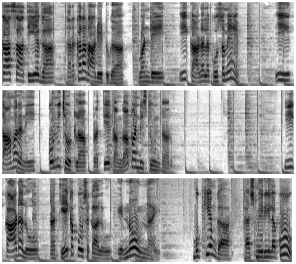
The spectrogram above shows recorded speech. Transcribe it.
కాస్త తీయగా కరకలరాడేటుగా వండే ఈ కాడల కోసమే ఈ తామరని కొన్ని చోట్ల ప్రత్యేకంగా పండిస్తూ ఉంటారు. ఈ కాడలో ప్రత్యేక పోషకాలు ఎన్నో ఉన్నాయి. ముఖ్యంగా కాశ్మీరీలకు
